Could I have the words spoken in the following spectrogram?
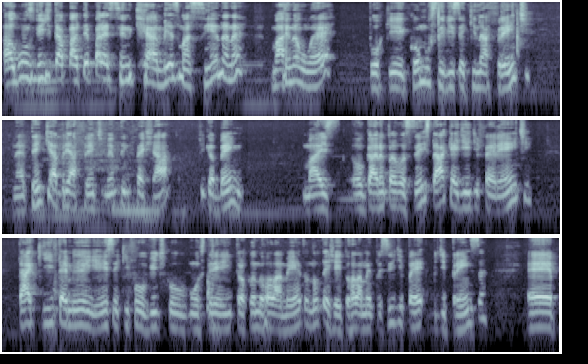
Alguns vídeos tá até parecendo que é a mesma cena, né? Mas não é, porque como o serviço é aqui na frente, né? Tem que abrir a frente mesmo, tem que fechar fica bem mas eu garanto para vocês, tá? Que é dia diferente. Tá aqui também, esse aqui foi o vídeo que eu mostrei aí, trocando o rolamento. Não tem jeito, o rolamento precisa de, de prensa. É,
